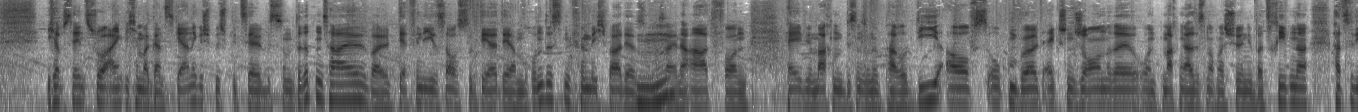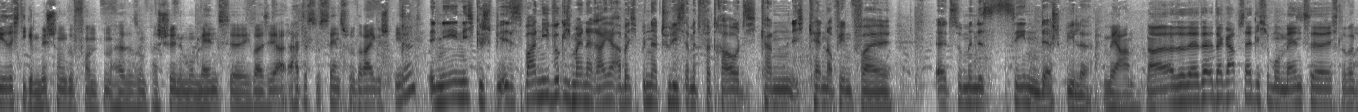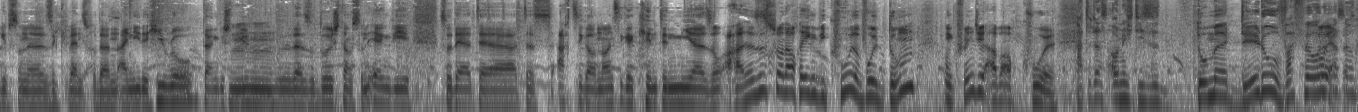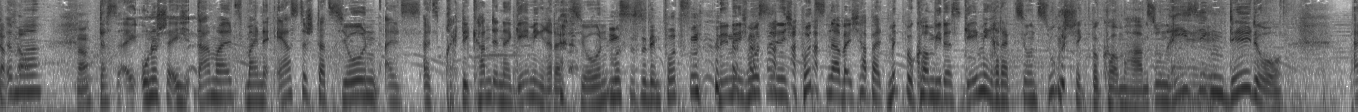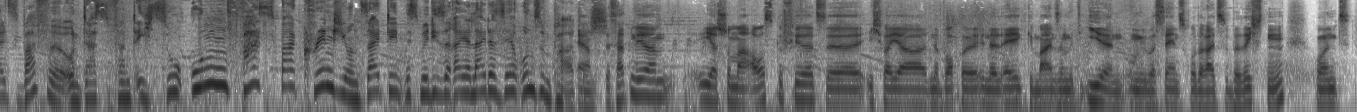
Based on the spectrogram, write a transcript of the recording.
ich habe Saints Row eigentlich immer ganz gerne gespielt, speziell bis zum dritten Teil, weil der finde ich ist auch so der, der am rundesten für mich war, der mhm. so seine Art von, hey, wir machen ein bisschen so eine Parodie aufs Open World Action Genre und machen alles nochmal schön übertriebener. Hat so die richtige Mischung gefunden, hatte so ein paar schöne Momente. Ich weiß nicht, hattest du Saints Row 3 gespielt? Nee, nicht gespielt. Es war nie wirklich meine Reihe, aber ich bin natürlich damit vertraut. Ich kann, ich kenne auf jeden Fall äh, zumindest Szenen der Spiele. Ja, also da, da gab es etliche Momente. Ich glaube, da gibt es so eine Sequenz, wo dann I Need a Hero dann gespielt mhm. Du da so durchstammst und irgendwie so der, der, das 80er und 90er Kind in mir so, ah, das ist schon auch irgendwie cool, obwohl dumm und cringy, aber auch cool. Hatte das auch nicht diese dumme Dildo-Waffe oder oh ja, was auch immer? Auch. Ja? Das, ohne ich damals meine erste Station als, als Praktikant in der Gaming-Redaktion. Musstest du den putzen? Nee, nee, ich musste den nicht putzen, aber ich habe halt mitbekommen, wie das Gaming-Redaktion zugeschickt bekommen haben. So ein riesigen Dildo als Waffe und das fand ich so unfassbar cringy und seitdem ist mir diese Reihe leider sehr unsympathisch. Ja, das hatten wir ja schon mal ausgeführt. Äh, ich war ja eine Woche in LA gemeinsam mit Ian, um über Saints Row 3 zu berichten und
